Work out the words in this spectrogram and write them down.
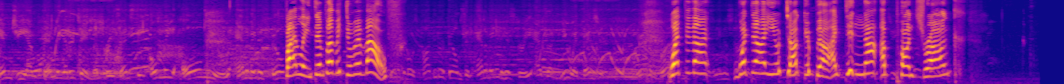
MGM Family Entertainment presents the only all-new animated film. Finally, didn't put me through my mouth. the most popular films in animated history adds a new adventure. What did I? What are you talking about? I did not a punch drunk.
